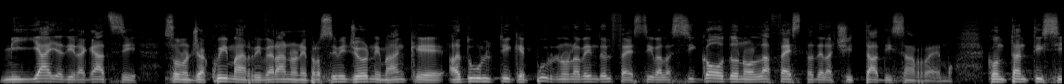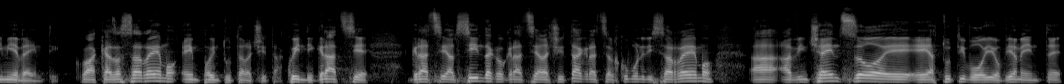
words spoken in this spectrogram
migliaia di ragazzi sono già qui, ma arriveranno nei prossimi giorni, ma anche adulti che pur non avendo il festival si godono la festa della città di Sanremo, con tantissimi eventi qua a Casa Sanremo e un po' in tutta la città. Quindi grazie, grazie al sindaco, grazie alla città, grazie al comune di Sanremo, a, a Vincenzo e, e, a tutti voi ovviamente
